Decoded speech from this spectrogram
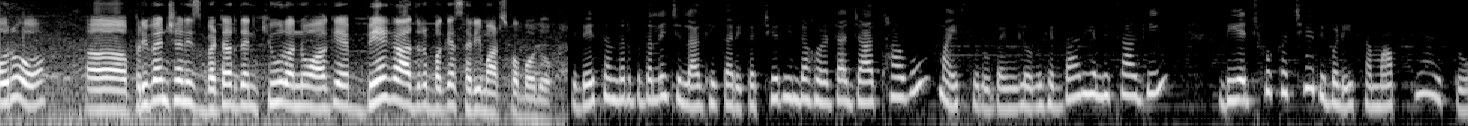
ಅವರು prevention is better than cure ಅನ್ನೋ ಹಾಗೆ ಬೇಗ ಅದ್ರ ಬಗ್ಗೆ ಸರಿ ಮಾಡಿಸ್ಕೋಬಹುದು ಇದೇ ಸಂದರ್ಭದಲ್ಲಿ ಜಿಲ್ಲಾಧಿಕಾರಿ ಕಚೇರಿಯಿಂದ ಹೊರಟ ಜಾಥಾವು ಮೈಸೂರು ಬೆಂಗಳೂರು ಹೆದ್ದಾರಿಯಲ್ಲಿ ಸಾಗಿ, ಡಿಎಚ್ಒ ಕಚೇರಿ ಬಳಿ ಸಮಾಪ್ತಿಯಾಯಿತು.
